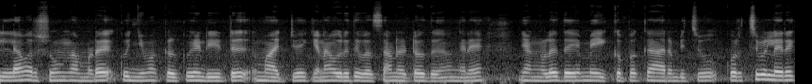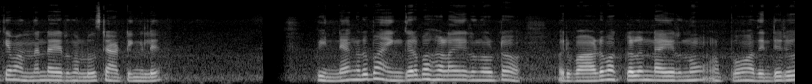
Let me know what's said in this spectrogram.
എല്ലാ വർഷവും നമ്മുടെ കുഞ്ഞു മക്കൾക്ക് വേണ്ടിയിട്ട് മാറ്റി വയ്ക്കണ ഒരു ദിവസമാണ് കേട്ടോ ഇത്. അങ്ങനെ ഞങ്ങൾ ഇതേ മേക്കപ്പൊക്കെ ആരംഭിച്ചു. കുറച്ച് പിള്ളേരൊക്കെ വന്നിട്ടുണ്ടായിരുന്നുള്ളൂ സ്റ്റാർട്ടിങ്ങിൽ പിന്നെ അങ്ങോട്ട് ഭയങ്കര ബഹളമായിരുന്നു കേട്ടോ. ഒരുപാട് മക്കളുണ്ടായിരുന്നു. അപ്പോൾ അതിന്റെ ഒരു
